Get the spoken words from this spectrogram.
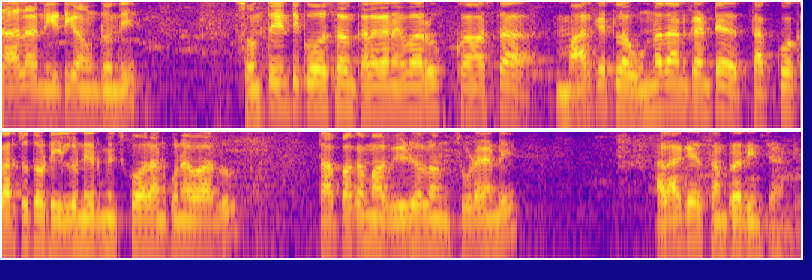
చాలా నీట్గా ఉంటుంది. సొంత ఇంటి కోసం కలగనేవారు కాస్త మార్కెట్లో ఉన్నదానికంటే తక్కువ ఖర్చుతోటి ఇల్లు నిర్మించుకోవాలనుకునేవాళ్ళు. తప్పక మా వీడియోలను చూడండి అలాగే సంప్రదించండి.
